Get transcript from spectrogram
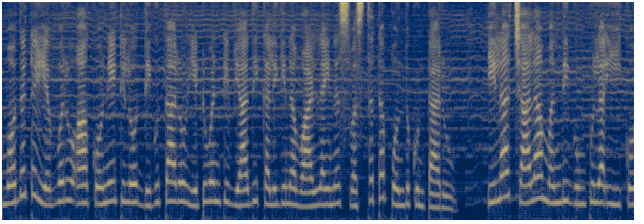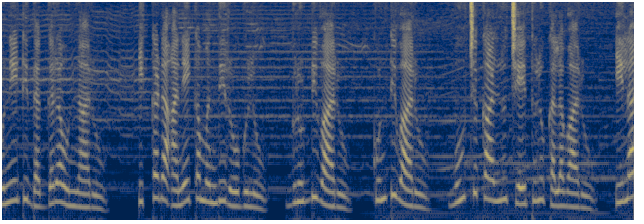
మొదట ఎవ్వరు ఆ కోనేటిలో దిగుతారో ఎటువంటి వ్యాధి కలిగిన వాళ్ళైన స్వస్థత పొందుకుంటారు. ఇలా చాలా మంది గుంపుల ఈ కోనేటి దగ్గర ఉన్నారు. ఇక్కడ అనేక మంది రోగులు గ్రుడ్డివారు కుంటివారు బూచకాళ్ళు చేతులు కలవారు. ఇలా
